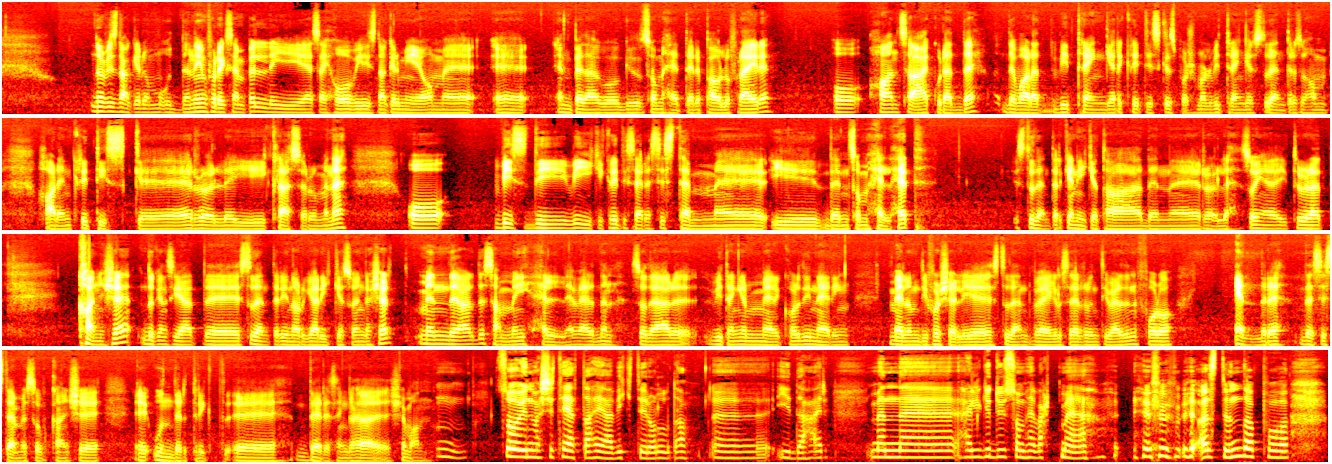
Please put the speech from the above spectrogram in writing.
når vi snakker om utdanning, f.eks. i SIH, vi snakker mye om eh, eh, en pedagog som heter Paulo Freire. Og han sa akkurat det. Det var at vi trenger kritiske spørsmål. Vi trenger studenter som har en kritisk rolle i klasserommene. Og hvis de, vi ikke kritiserer systemet i den som helhet, studenter kan ikke ta den eh, rollen. Så jeg tror at Kanskje du kan si at eh, studenter i Norge er ikke så engasjert, men det er det samme i hele verden. Så er, vi trenger mer koordinering mellom de forskjellige studentbevegelser rundt i verden for å endre det systemet som kanskje er undertrykt eh, deres engasjement. Mm. Så universitetet har en viktig rolle da, uh, i det her. Men uh, Helge, du som har vært med en stund da, på,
